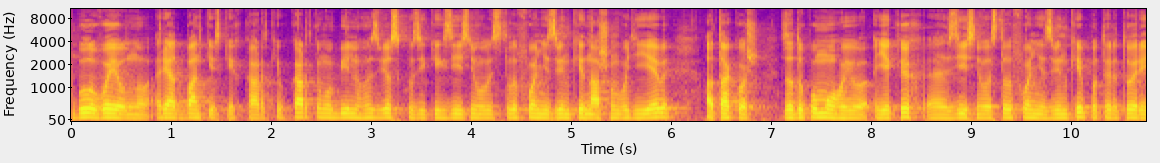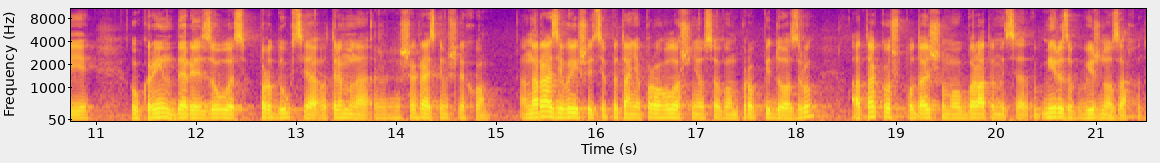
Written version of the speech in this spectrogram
було виявлено ряд банківських картків, картки мобільного зв'язку, з яких здійснювалися телефонні дзвінки нашому водієві, а також за допомогою яких е, здійснювалися телефонні дзвінки по території України, де реалізовувалася продукція, отримана е, шахрайським шляхом. Наразі вирішується питання про оголошення особам про підозру, а також в подальшому обиратиметься міри запобіжного заходу.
